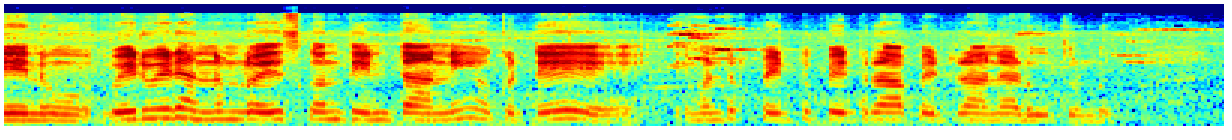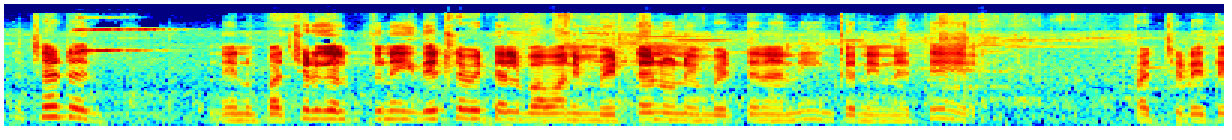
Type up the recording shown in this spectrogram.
నేను వేడివేడి అన్నంలో వేసుకొని తింటా అని ఒకటే ఏమంటారు? పెట్టు పెట్టురా పెట్టురా అని అడుగుతుండు. అచ్చాట నేను పచ్చడి కలుపుతున్నా ఇది ఎట్లా పెట్టాలి బావా? నేను పెట్టాను నేను పెట్టానని ఇంకా నేనైతే పచ్చడి అయితే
